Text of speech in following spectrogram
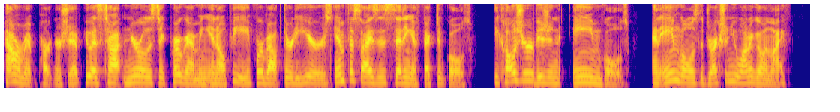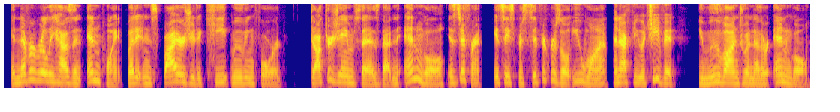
Empowerment Partnership, who has taught neuro-linguistic programming NLP for about 30 years, emphasizes setting effective goals. He calls your vision AIM goals. An AIM goal is the direction you want to go in life. It never really has an endpoint, but it inspires you to keep moving forward. Dr. James says that an end goal is different. It's a specific result you want, and after you achieve it, you move on to another end goal.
